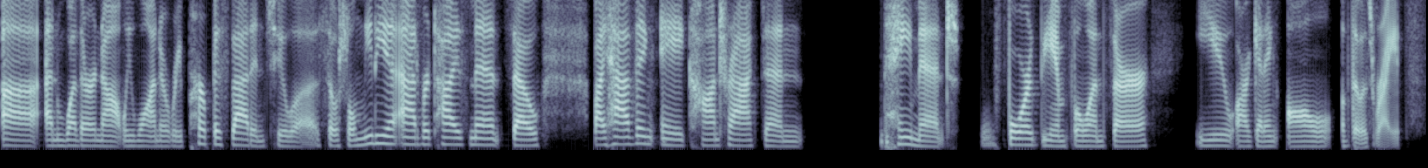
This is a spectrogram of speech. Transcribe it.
uh, and whether or not we want to repurpose that into a social media advertisement. So, by having a contract and payment for the influencer, you are getting all of those rights.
